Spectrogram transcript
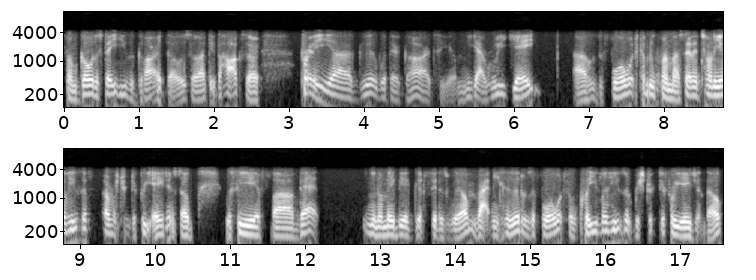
from Golden State. He's a guard, though, so I think the Hawks are pretty uh, good with their guards here. You got Rudy Gay, uh, who's a forward coming from uh, San Antonio. He's a, a restricted free agent, so we'll see if uh, that you know may be a good fit as well. Rodney Hood, who's a forward from Cleveland, he's a restricted free agent though.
